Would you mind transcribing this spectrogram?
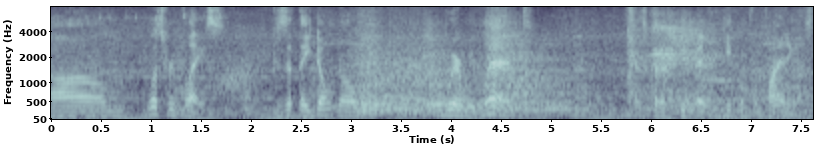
Um, let's replace. Because if they don't know where we went, it's gonna keep it keep them from finding us.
